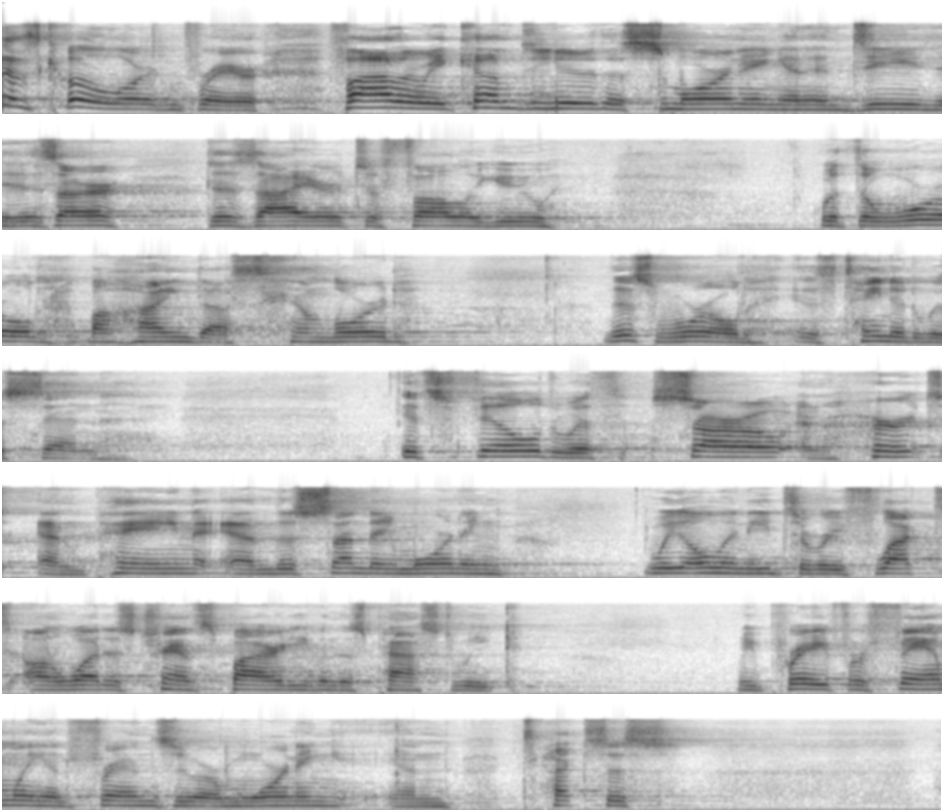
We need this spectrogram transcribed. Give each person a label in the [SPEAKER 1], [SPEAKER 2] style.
[SPEAKER 1] Let's go, Lord, in prayer. Father, we come to you this morning, and indeed it is our desire to follow you with the world behind us. And Lord, this world is tainted with sin. It's filled with sorrow and hurt and pain. And this Sunday morning, we only need to reflect on what has transpired even this past week. We pray for family and friends who are mourning in Texas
